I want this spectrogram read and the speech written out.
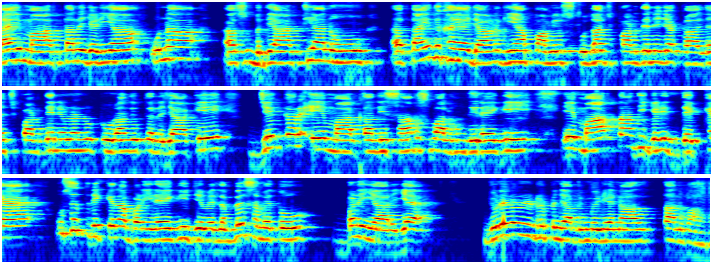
ਤਾਂ ਇਹ ਇਮਾਰਤਾਂ ਨੇ ਜਿਹੜੀਆਂ, ਉਹਨਾਂ ਅਸ ਵਿਦਿਆਰਥੀਆਂ ਨੂੰ ਤਾਂ ਹੀ ਦਿਖਾਈਆਂ ਜਾਣਗੀਆਂ, ਭਾਵੇਂ ਉਹ ਸਕੂਲਾਂ 'ਚ ਪੜ੍ਹਦੇ ਨੇ ਜਾਂ ਕਾਲਜਾਂ 'ਚ ਪੜ੍ਹਦੇ ਨੇ, ਉਹਨਾਂ ਨੂੰ ਟੂਰਾਂ ਦੇ ਉੱਤੇ ਲਿਜਾ ਕੇ ਜੇਕਰ ਇਹ ਇਮਾਰਤਾਂ ਦੀ ਸਾਂਭ ਸੰਭਾਲ ਹੁੰਦੀ ਰਹੇਗੀ, ਇਹ ਇਮਾਰਤਾਂ ਦੀ ਜਿਹੜੀ ਦਿੱਖ ਹੈ, ਉਸੇ ਤਰੀਕੇ ਨਾਲ ਬਣੀ ਰਹੇਗੀ, ਜਿਵੇਂ ਲੰਬੇ ਸਮੇਂ ਤੋਂ ਬਣੀ ਆ ਰਹੀ ਹੈ। ਜੁੜੇ ਰਹੋ ਲੀਡਰ ਪੰਜਾਬੀ ਮੀਡੀਆ ਨਾਲ, ਧੰਨਵਾਦ।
